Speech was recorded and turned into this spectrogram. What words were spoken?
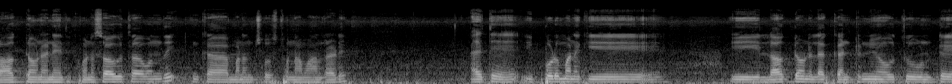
లాక్డౌన్ అనేది కొనసాగుతూ ఉంది. ఇంకా మనం చూస్తున్నాం ఆల్రెడీ అయితే ఇప్పుడు మనకి ఈ లాక్డౌన్ ఇలా కంటిన్యూ అవుతూ ఉంటే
